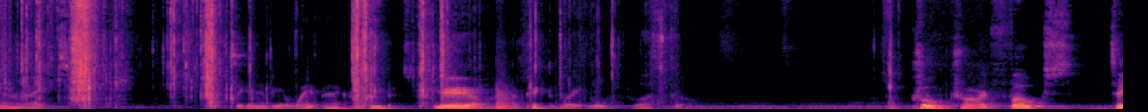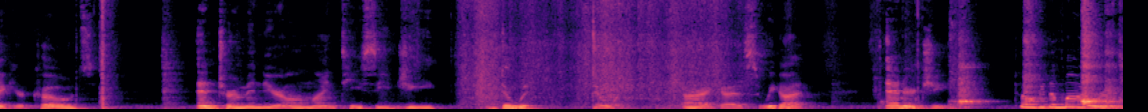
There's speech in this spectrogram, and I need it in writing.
Alright. Is it gonna be a white back or a green back? Yeah! I picked the right one. Let's go. Code card, folks. Take your codes. Enter them into your online TCG. Do it. Do it. Alright, guys. We got Energy. Togedemaru.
